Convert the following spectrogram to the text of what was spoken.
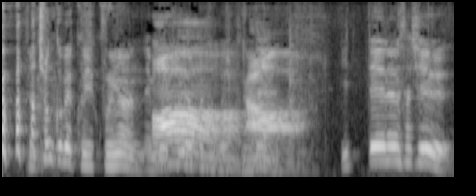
1999년 NBA 아. 플레이오프 보고 싶은데 아. 이때는 사실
